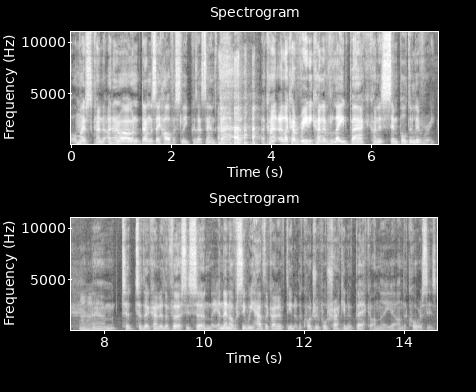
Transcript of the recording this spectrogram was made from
almost kind of I don't know. I don't want to say half asleep because that sounds bad, but a kind of, like a really kind of laid back, kind of simple delivery um, to to the kind of the verses certainly, and then obviously we have the kind of you know the quadruple tracking of Beck on the uh, on the choruses.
